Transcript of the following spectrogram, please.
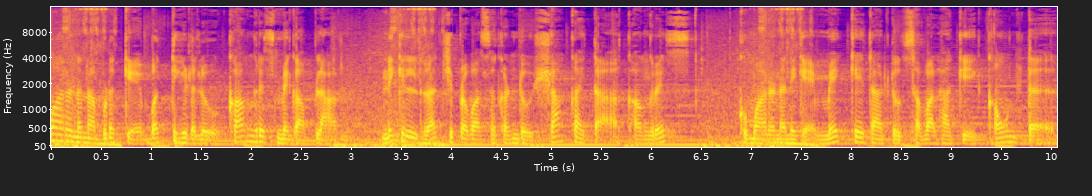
ಕುಮಾರಣ್ಣನ ಬುಡಕ್ಕೆ ಬತ್ತಿ ಹಿಡಲು ಕಾಂಗ್ರೆಸ್ ಮೆಗಾ ಪ್ಲಾನ್. ನಿಖಿಲ್ ರಾಜ್ಯ ಪ್ರವಾಸ ಕಂಡು ಶಾಕ್ ಆಯ್ತಾ ಕಾಂಗ್ರೆಸ್? ಕುಮಾರಣ್ಣನಿಗೆ ಮೇಕೆದಾಟು ಸವಾಲ್ ಹಾಕಿ ಕೌಂಟರ್.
